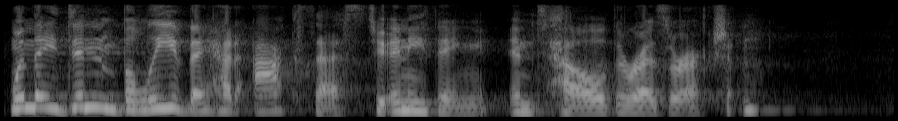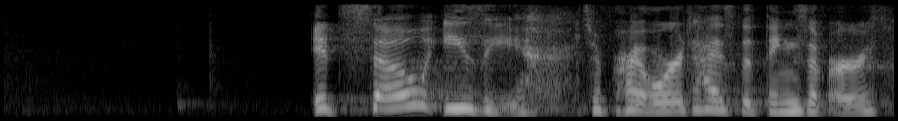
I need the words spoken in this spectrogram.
when they didn't believe they had access to anything until the resurrection? It's so easy to prioritize the things of earth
